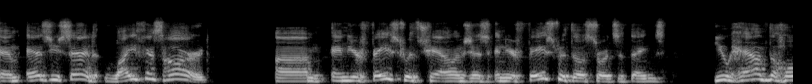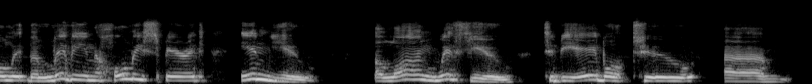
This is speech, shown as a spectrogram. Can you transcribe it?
and as you said, life is hard, um, and you're faced with challenges, and you're faced with those sorts of things. You have the holy, the living Holy Spirit in you, along with you, to be able to um,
